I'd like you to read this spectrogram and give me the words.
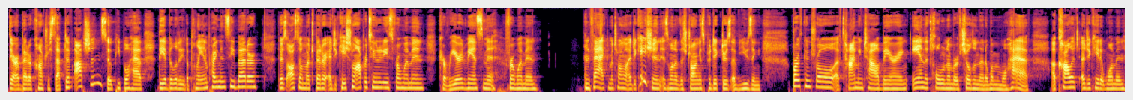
There are better contraceptive options. So people have the ability to plan pregnancy better. There's also much better educational opportunities for women, career advancement for women. In fact, maternal education is one of the strongest predictors of using birth control, of timing childbearing, and the total number of children that a woman will have. A college educated woman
